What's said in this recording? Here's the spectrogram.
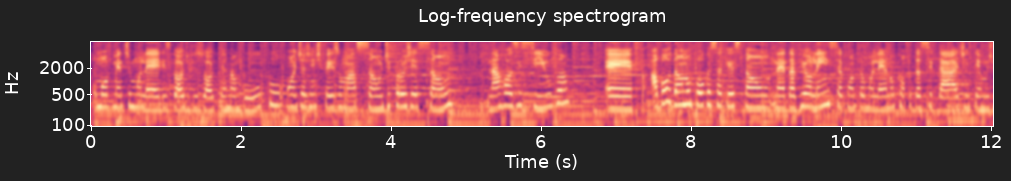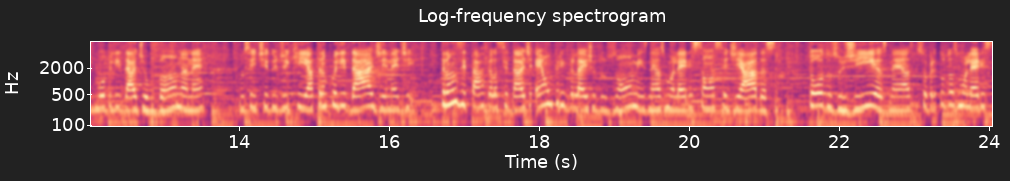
O Movimento de Mulheres do Audiovisual de Pernambuco, onde a gente fez uma ação de projeção na Rose Silva, é, abordando um pouco essa questão né, da violência contra a mulher no campo da cidade, em termos de mobilidade urbana, né? no sentido de que a tranquilidade, né, de transitar pela cidade é um privilégio dos homens, né? As mulheres são assediadas todos os dias, né? Sobretudo as mulheres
